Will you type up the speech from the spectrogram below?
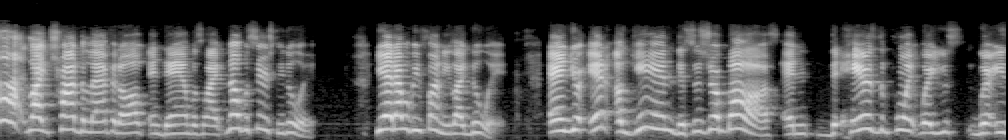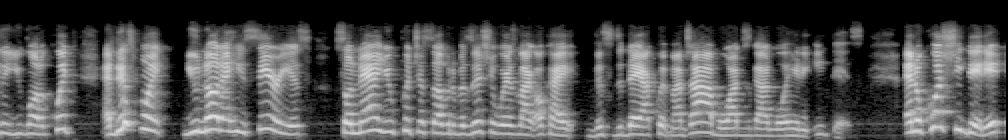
huh? like tried to laugh it off. And Dan was like, no, but seriously, do it. Yeah, that would be funny. Like, do it. And you're in again. This is your boss, and th- here's the point where you where either you're gonna quit. At this point, you know that he's serious. So now you put yourself in a position where it's like, okay, this is the day I quit my job, or I just gotta go ahead and eat this. And of course, she did it.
